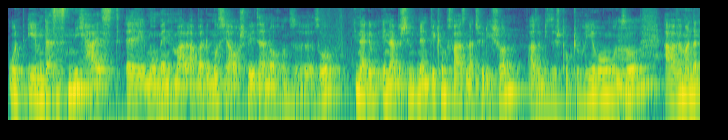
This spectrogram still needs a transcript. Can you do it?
Und eben, dass es nicht heißt, ey, Moment mal, aber du musst ja auch später noch und so. In einer, in einer bestimmten Entwicklungsphase natürlich schon, also diese Strukturierung und mhm. so. Aber wenn man dann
